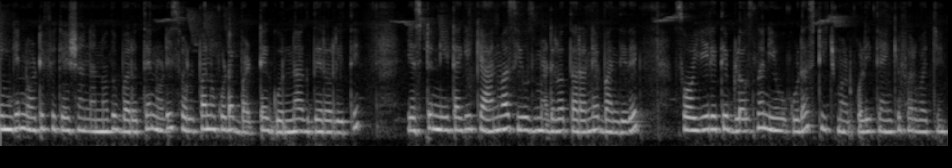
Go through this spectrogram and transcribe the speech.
ನಿಮಗೆ ನೋಟಿಫಿಕೇಷನ್ ಅನ್ನೋದು ಬರುತ್ತೆ. ನೋಡಿ, ಸ್ವಲ್ಪನೂ ಕೂಡ ಬಟ್ಟೆ ಗೊನ್ನಾಗದೇ ಇರೋ ರೀತಿ, ಎಷ್ಟು ನೀಟಾಗಿ ಕ್ಯಾನ್ವಾಸ್ ಯೂಸ್ ಮಾಡಿರೋ ಥರನೇ ಬಂದಿದೆ. ಸೊ ಈ ರೀತಿ ಬ್ಲೌಸ್ನ ನೀವು ಕೂಡ ಸ್ಟಿಚ್ ಮಾಡ್ಕೊಳ್ಳಿ. ಥ್ಯಾಂಕ್ ಯು ಫಾರ್ ವಾಚಿಂಗ್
